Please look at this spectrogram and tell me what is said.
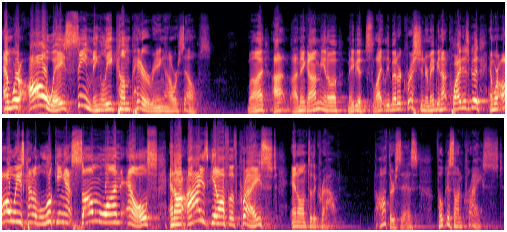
and we're always seemingly comparing ourselves. Well, I, I, I, think I'm, you know, maybe a slightly better Christian or maybe not quite as good. And we're always kind of looking at someone else, and our eyes get off of Christ and onto the crowd. The author says, focus on Christ.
